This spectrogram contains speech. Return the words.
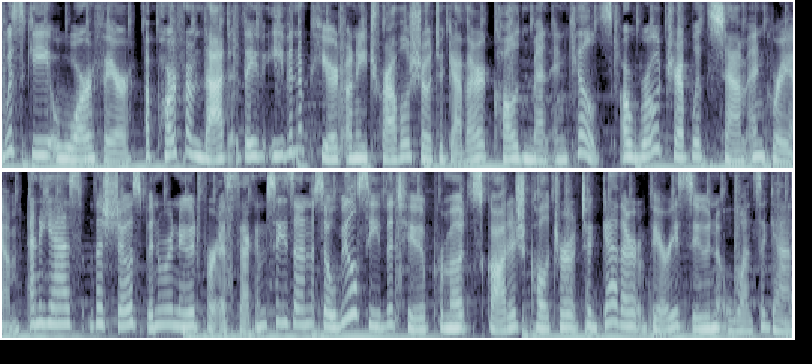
Whiskey Warfare. Apart from that, they've even appeared on a travel show together called Men in Kilts, a road trip with Sam and Graham. And yes, the show's been renewed for a second season, so we'll see the two promote Scottish culture together very soon once again.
